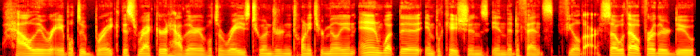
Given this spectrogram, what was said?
how they were able to break this record, how they were able to raise 223 million, and what the implications in the defense field are. So without further ado,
